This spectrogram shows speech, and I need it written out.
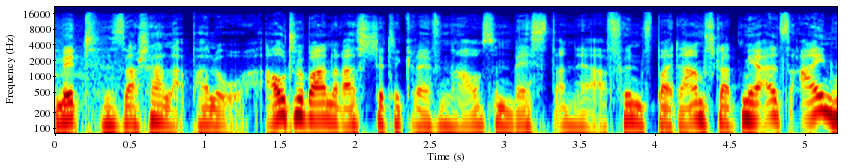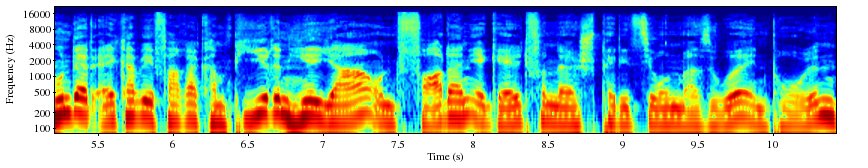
Mit Sascha Lapp, hallo. Autobahnraststätte Gräfenhausen West an der A5 bei Darmstadt. Mehr als 100 Lkw-Fahrer kampieren hier ja und fordern ihr Geld von der Spedition Masur in Polen.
